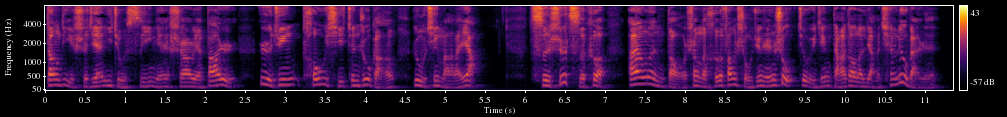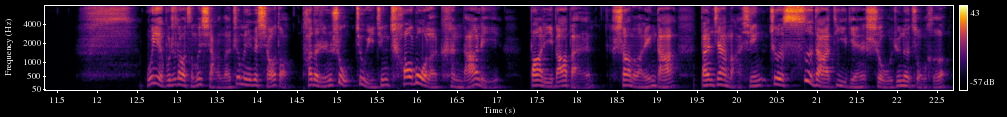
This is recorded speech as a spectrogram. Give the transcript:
当地时间一九四一年十二月八日，日军偷袭珍珠港，入侵马来亚。此时此刻，安汶岛上的何方守军人数就已经达到了两千六百人。我也不知道怎么想的，这么一个小岛，它的人数就已经超过了肯达里。巴里巴板、沙马林达、班加马星这四大地点守军的总和，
